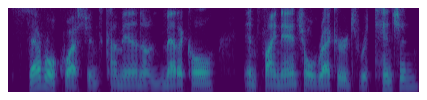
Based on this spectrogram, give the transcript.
several questions come in on medical and financial records retention,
